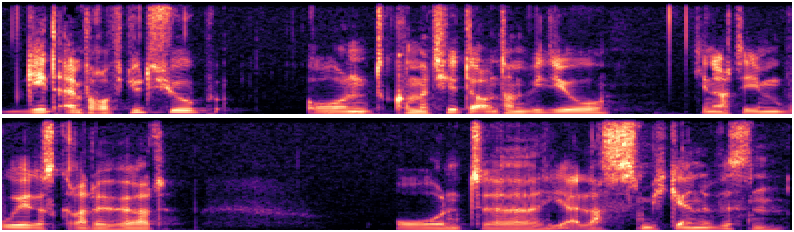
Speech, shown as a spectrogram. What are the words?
Geht einfach auf YouTube und kommentiert da unter dem Video, je nachdem, wo ihr das gerade hört. Und äh, ja, lasst es mich gerne wissen.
